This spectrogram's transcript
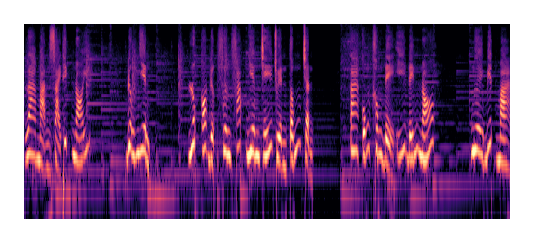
La Mạn giải thích nói. Đương nhiên, lúc có được phương pháp nghiêm chế truyền tống trận Ta cũng không để ý đến nó. Ngươi biết mà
